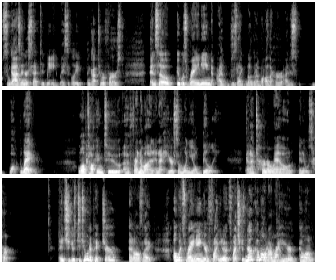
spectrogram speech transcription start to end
Some guys intercepted me, basically, and got to her first. And so it was raining. I was like, not going to bother her. I just walked away. Well, I'm talking to a friend of mine and I hear someone yell Billy. And I turn around and it was her. And she goes, Did you want a picture? And I was like, Oh, it's raining. You're fine. You know, it's fine. She goes, No, come on. I'm right here. Come on.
